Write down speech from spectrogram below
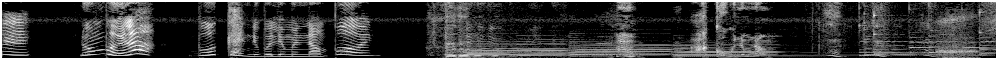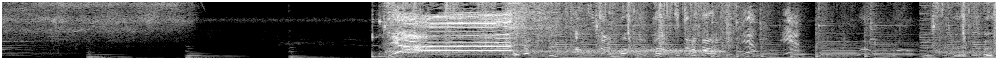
Hmm, lumba lah. Bukan dia boleh menang pun. Aku kena menang. Kau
